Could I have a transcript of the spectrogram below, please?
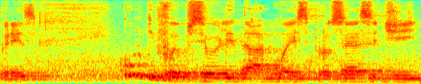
preso. Como que foi para o senhor lidar com esse processo de,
